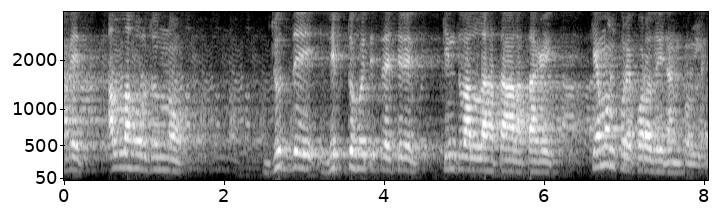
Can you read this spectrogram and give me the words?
আবেদ আল্লাহর জন্য যুদ্ধে লিপ্ত হইতে চাইছিলেন কিন্তু আল্লাহ তাআলা তাকে কেমন করে পরাজয় দান করলেন?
